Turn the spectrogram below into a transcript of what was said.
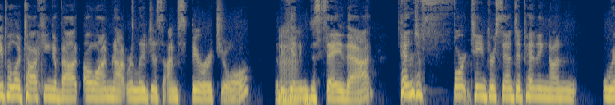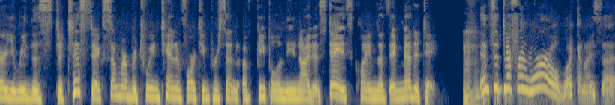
People are talking about, oh, I'm not religious, I'm spiritual. They're mm-hmm. beginning to say that. 10 to 14%, depending on where you read the statistics, somewhere between 10 and 14% of people in the United States claim that they meditate. Mm-hmm. It's a different world. What can I say?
